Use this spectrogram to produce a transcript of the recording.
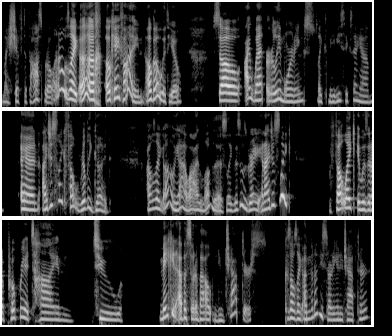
my shift at the hospital." And I was like, "Ugh, okay, fine. I'll go with you." So I went early mornings, like maybe 6 a.m. And I just like felt really good. I was like, oh yeah, well, I love this. Like this is great. And I just like felt like it was an appropriate time to make an episode about new chapters because I was like, I'm gonna be starting a new chapter.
